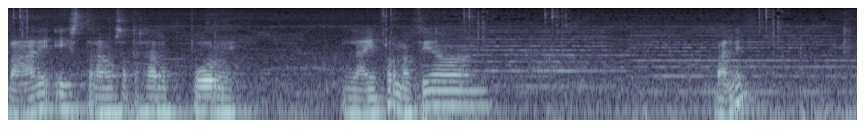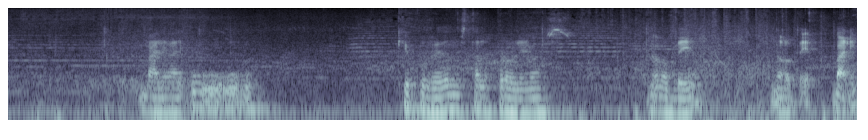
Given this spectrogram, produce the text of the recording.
Vale, esta la vamos a pasar por la información. Vale. Vale, vale. Uh, uh, uh. ¿Qué ocurre? ¿Dónde están los problemas? No los veo. No los veo. Vale.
